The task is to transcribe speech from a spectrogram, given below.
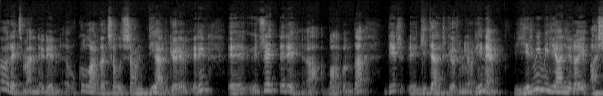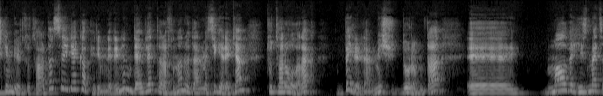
öğretmenlerin, okullarda çalışan diğer görevlilerin e, ücretleri babında bir e, gider görünüyor. Yine 20 milyar lirayı aşkın bir tutarda SGK primlerinin devlet tarafından ödenmesi gereken tutarı olarak belirlenmiş durumda. E, mal ve hizmet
